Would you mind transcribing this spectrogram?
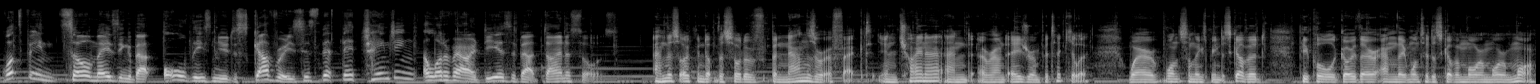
what's been so amazing about all these new discoveries is that they're changing a lot of our ideas about dinosaurs. And this opened up the sort of bonanza effect in China and around Asia in particular, where once something's been discovered, people go there and they want to discover more and more and more.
